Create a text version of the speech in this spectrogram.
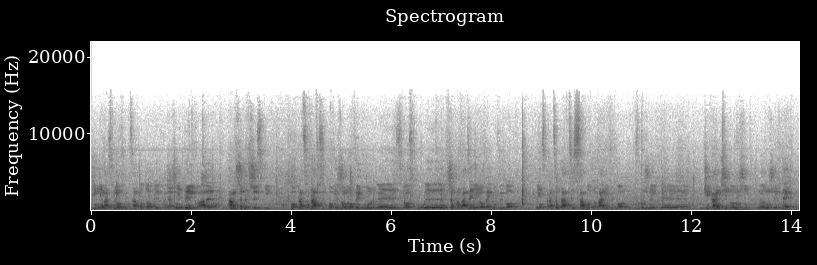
gdzie nie ma związków zawodowych, chociaż nie tylko, ale tam przede wszystkim, bo pracodawcy powierzono wybór e, związku, e, przeprowadzenie nowego wyboru. Więc pracodawcy sabotowali wybory, w różnych, e, uciekając się do różnych, różnych technik.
